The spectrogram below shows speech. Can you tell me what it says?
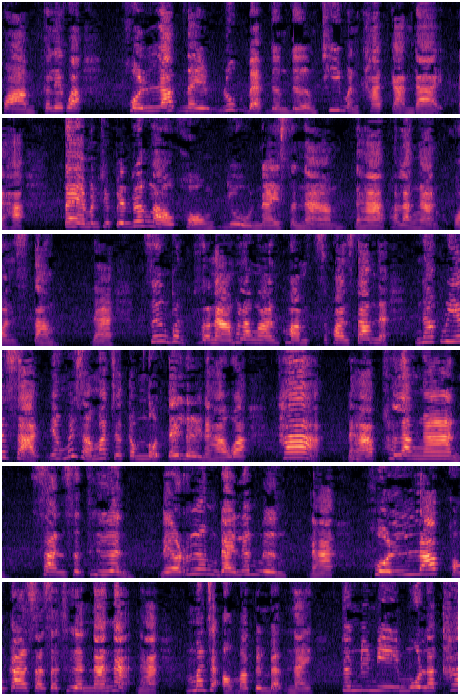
ความก็เรียกว่า ผลลัพธ์ในรูปแบบเดิมๆ ที่มันคาดการได้นะคะ แต่มันจะเป็นเรื่องราวของอยู่ในสนามนะคะพลังงานควอนตัมนะซึ่งสนามพลังงานความควอนตัมเนี่ยนักวิทยาศาสตร์ยังไม่สามารถจะกำหนดได้เลยนะคะว่าถ้านะคะพลังงานสั่นสะเทือนในเรื่องใดเรื่องหนึ่งนะคะผลลัพธ์ของการสั่นสะเทือนนั้นน่ะนะคะมันจะออกมาเป็นแบบไหนมันไม่มีมูลค่า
